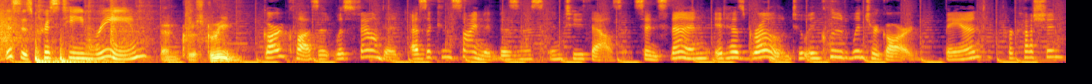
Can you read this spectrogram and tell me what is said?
Hey, this is Christine Ream. and Chris Green. Guard Closet was founded as a consignment business in 2000. Since then, it has grown to include winter guard, band, percussion,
